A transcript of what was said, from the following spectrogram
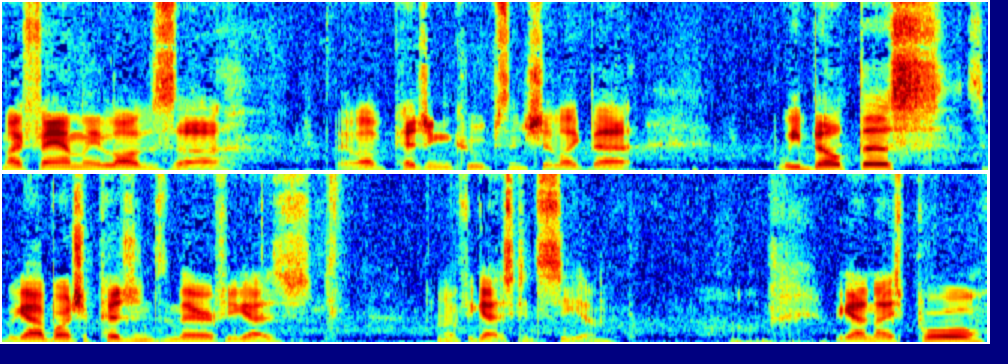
my family loves, uh, they love pigeon coops and shit like that. We built this. So we got a bunch of pigeons in there. If you guys, I don't know if you guys can see them. We got a nice pool.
